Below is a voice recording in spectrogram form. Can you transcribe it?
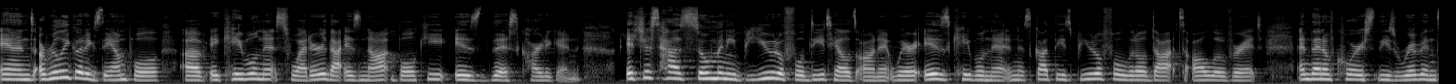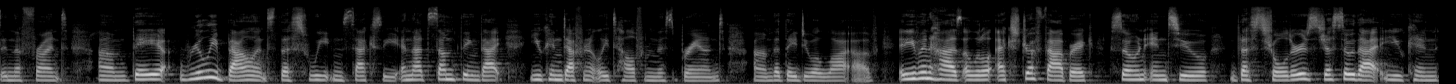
And a really good example of a cable knit sweater that is not bulky is this cardigan it just has so many beautiful details on it where it is cable knit and it's got these beautiful little dots all over it. And then, of course, these ribbons in the front, um, they really balance the sweet and sexy. And that's something that you can definitely tell from this brand um, that they do a lot of. It even has a little extra fabric sewn into the shoulders just so that you can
